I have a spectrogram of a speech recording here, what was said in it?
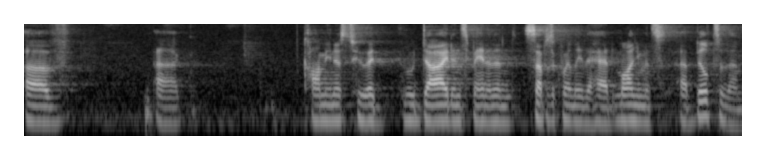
of uh, communists who had who died in Spain, and then subsequently they had monuments uh, built to them.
